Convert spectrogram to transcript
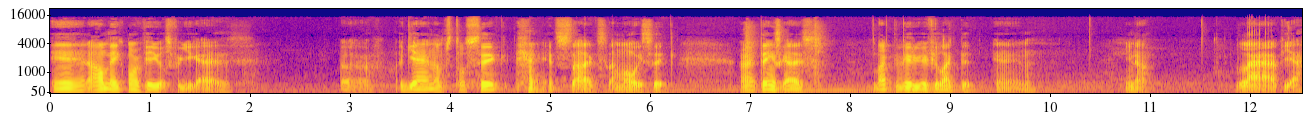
and I'll make more videos for you guys. Uh, again, I'm still sick. it sucks. I'm always sick. Alright, thanks guys. Like the video if you liked it, and, you know, laugh, yeah.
